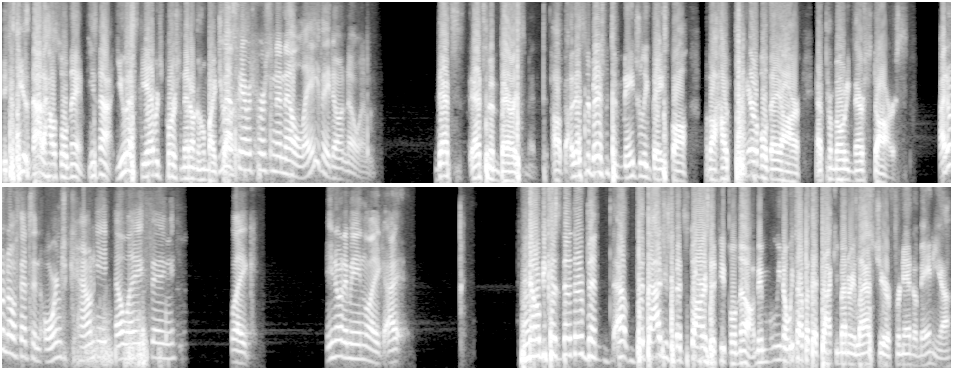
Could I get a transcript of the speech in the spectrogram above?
because he is not a household name. He's not. You ask the average person, they don't know who Mike You Trout ask the average person in LA, they don't know him. That's that's an embarrassment. Uh, that's an embarrassment to Major League Baseball about how terrible they are at promoting their stars. I don't know if that's an Orange County, LA thing. Like, you know what I mean? Like, I No, because there there have been uh, the Dodgers have had stars that people know. I mean, you know, we talked about that documentary last year, Fernando Mania,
